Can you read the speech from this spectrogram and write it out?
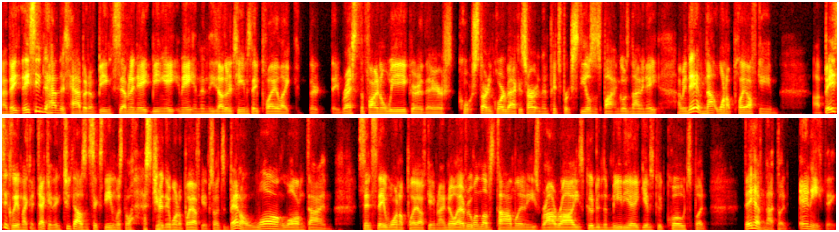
Uh, they they seem to have this habit of being seven and eight, being eight and eight, and then these other teams they play like they they rest the final week or their starting quarterback is hurt, and then Pittsburgh steals the spot and goes nine and eight. I mean, they have not won a playoff game. Uh, basically, in like a decade, I think 2016 was the last year they won a playoff game. So it's been a long, long time since they won a playoff game. And I know everyone loves Tomlin. He's rah rah. He's good in the media. He gives good quotes, but they have not done anything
